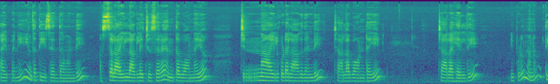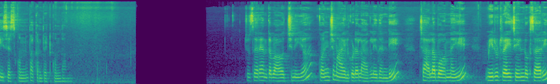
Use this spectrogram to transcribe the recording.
అయిపోయి ఇంకా తీసేద్దామండి. అస్సలు ఆయిల్ లాగలేదు చూసారా? ఎంత బాగున్నాయో. చిన్న ఆయిల్ కూడా లాగదండి. చాలా బాగుంటాయి. చాలా హెల్దీ. ఇప్పుడు మనం తీసేసుకుందాం పక్కన పెట్టుకుందాం. చూసారా ఎంత బాగా వచ్చినాయో? కొంచెం ఆయిల్ కూడా లాగలేదండి. చాలా బాగున్నాయి. మీరు ట్రై చేయండి ఒకసారి.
